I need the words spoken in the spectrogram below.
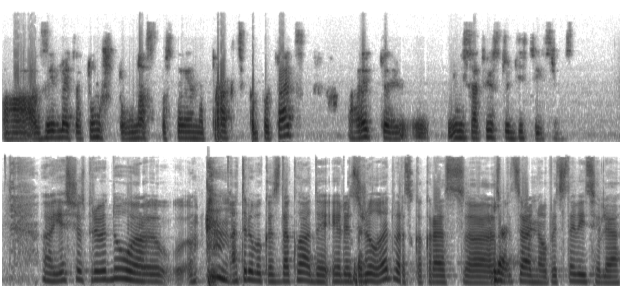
а, заявлять о том, что у нас постоянно практика пытать, а это не соответствует действительности. А, я сейчас приведу э, отрывок из доклада Элис Джилл Эдвардс, как раз э, специального представителя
